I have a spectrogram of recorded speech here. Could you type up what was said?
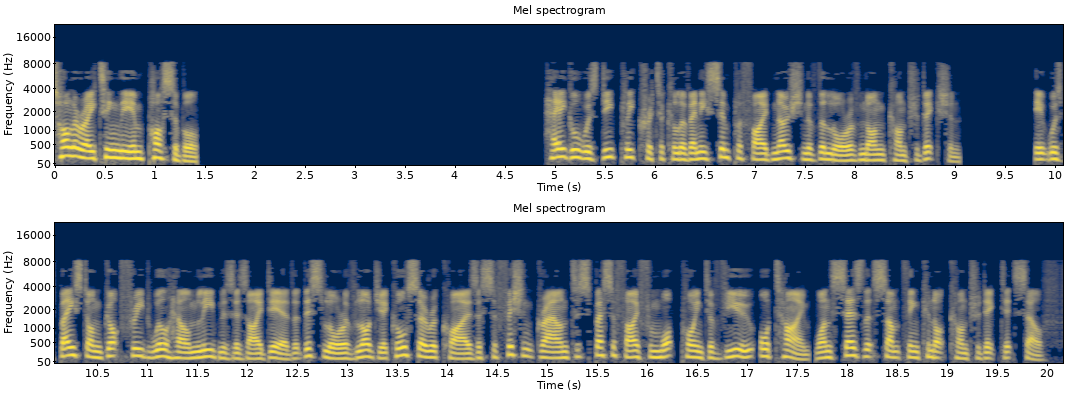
Tolerating the impossible. Hegel was deeply critical of any simplified notion of the law of non-contradiction. It was based on Gottfried Wilhelm Leibniz's idea that this law of logic also requires a sufficient ground to specify from what point of view or time one says that something cannot contradict itself.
